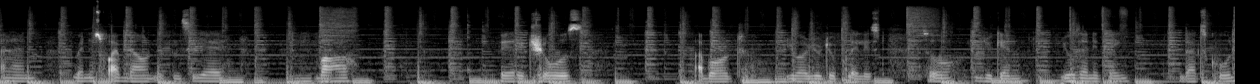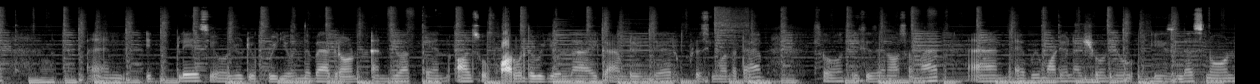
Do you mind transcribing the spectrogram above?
and when you swipe down you can see a bar where it shows about your YouTube playlist. So you can use anything. That's cool. And it plays your YouTube video in the background. And you can also forward the video like I'm doing there pressing on the tab. So this is an awesome app. And every module I showed you is less known.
